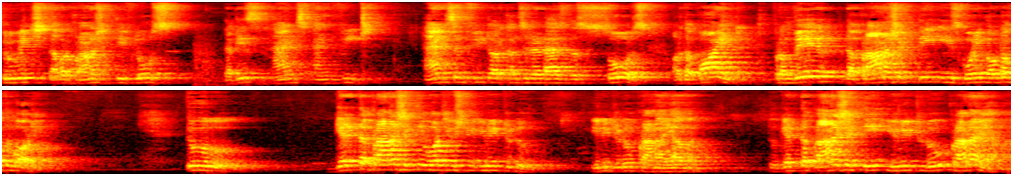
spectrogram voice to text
through which our prana shakti flows. That is hands and feet. Hands and feet are considered as the source or the point from where the prana shakti is going out of the body. To get the prana shakti, what you, you need to do? You need to do pranayama. To get the prana shakti, you need to do pranayama.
